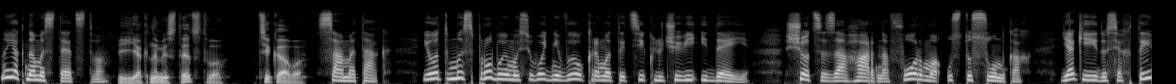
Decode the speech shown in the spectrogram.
ну, як на мистецтво. Як на мистецтво? Цікаво. Саме так. І от ми спробуємо сьогодні виокремити ці ключові ідеї. Що це за гарна форма у стосунках, як її досягти.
